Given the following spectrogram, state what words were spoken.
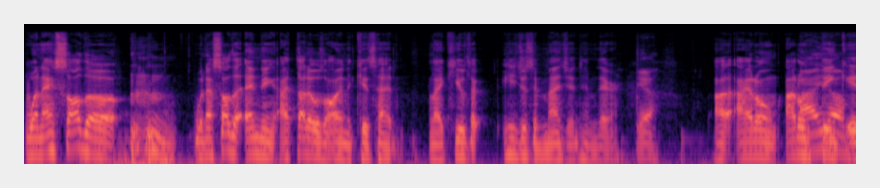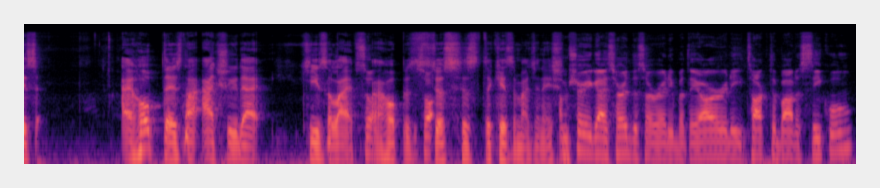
when I saw the when I saw the ending, I thought it was all in the kid's head. Like he was like he just imagined him there. yeah. I, I don't I don't I, think um, it's. I hope that it's not actually that he's alive. So- I hope it's so- just his the kid's imagination. I'm sure you guys heard this already, but they already talked about a sequel.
